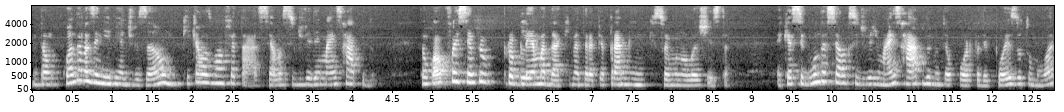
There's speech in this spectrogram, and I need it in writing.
Então, quando elas inibem a divisão, o que, que elas vão afetar? Se elas se dividem mais rápido. Então, qual foi sempre o problema da quimioterapia para mim, que sou imunologista? É que a segunda célula que se divide mais rápido no teu corpo depois do tumor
